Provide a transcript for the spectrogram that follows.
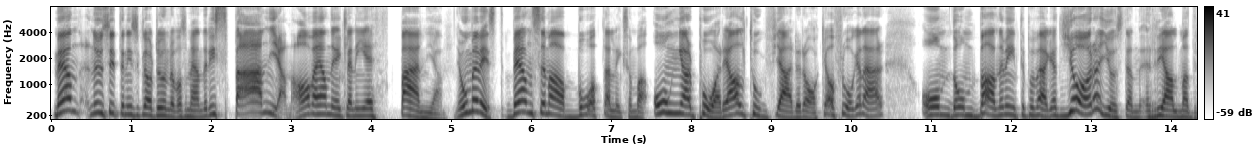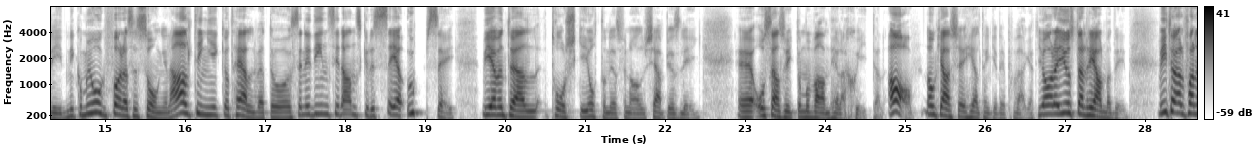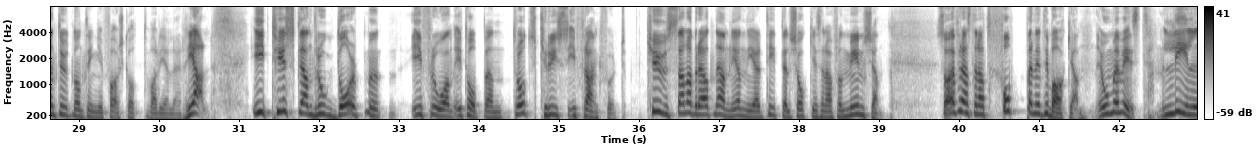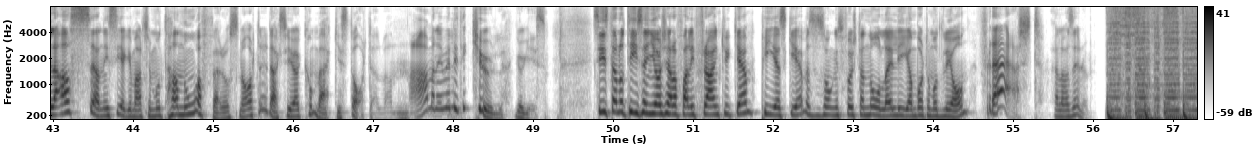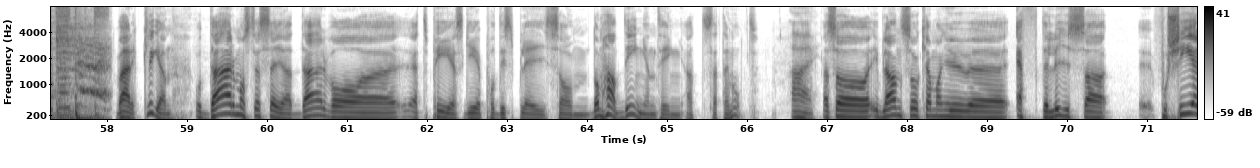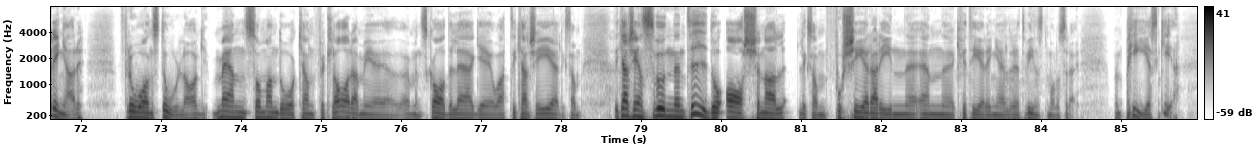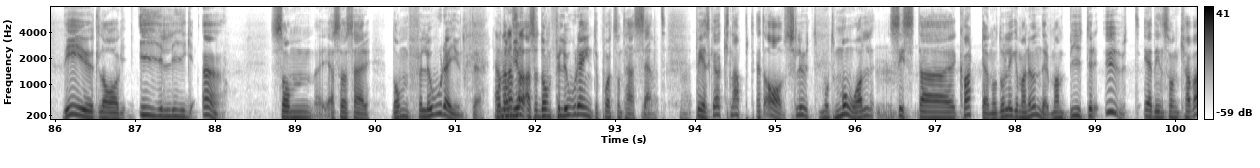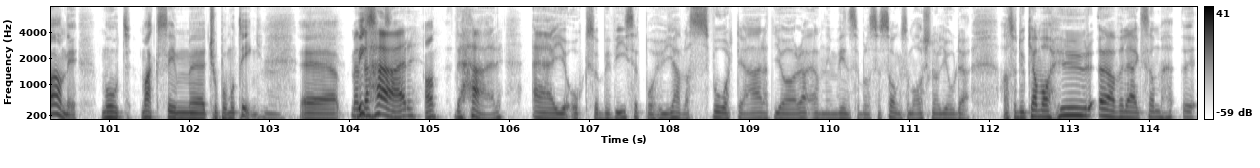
Men nu sitter ni såklart och undrar vad som händer i Spanien. Ja, vad händer egentligen i Spanien. Jo men visst, Benzema-båten liksom bara ångar på. Real tog fjärde raka och frågan är om de banne mig inte på väg att göra just en Real Madrid. Ni kommer ihåg förra säsongen, allting gick åt helvete och Zinedine Zidane skulle säga upp sig vid eventuell torsk i åttondelsfinal Champions League. Eh, och sen så gick de och vann hela skiten. Ja, de kanske helt enkelt är på väg att göra just en Real Madrid. Vi tar i alla fall inte ut någonting i förskott vad det gäller Real. I Tyskland drog Dortmund ifrån i toppen trots kryss i Frankfurt. Kusarna bröt nämligen ner titeltjockisarna från München. Sa jag förresten att Foppen är tillbaka? Jo men visst. Lillassen i segermatchen mot Hannover och snart är det dags att göra comeback i startelvan. Ja men det är väl lite kul, Guggis. Sista notisen görs i alla fall i Frankrike. PSG med säsongens första nolla i ligan borta mot Lyon. Fräscht! Eller vad säger du? Verkligen, och där måste jag säga, där var ett PSG på display som, de hade ingenting att sätta emot. Nej. Alltså ibland så kan man ju eh, efterlysa eh, forceringar från storlag, men som man då kan förklara med men, skadeläge och att det kanske är liksom, det kanske är en svunnen tid då Arsenal liksom forcerar in en kvittering eller ett vinstmål och sådär. Men PSG, det är ju ett lag i Ligue 1 som, alltså så här, de förlorar ju inte. Ja, de, alltså, alltså, de förlorar ju inte på ett sånt här sätt. Nej, PSG har knappt ett avslut mot mål sista kvarten och då ligger man under. Man byter ut Edinson Cavani mot Maxim eh, Choupo-Moting. Mm. Eh, Men visst, det här, ja. det här är ju också beviset på hur jävla svårt det är att göra en invincible-säsong som Arsenal gjorde. Alltså du kan vara hur överlägsen,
